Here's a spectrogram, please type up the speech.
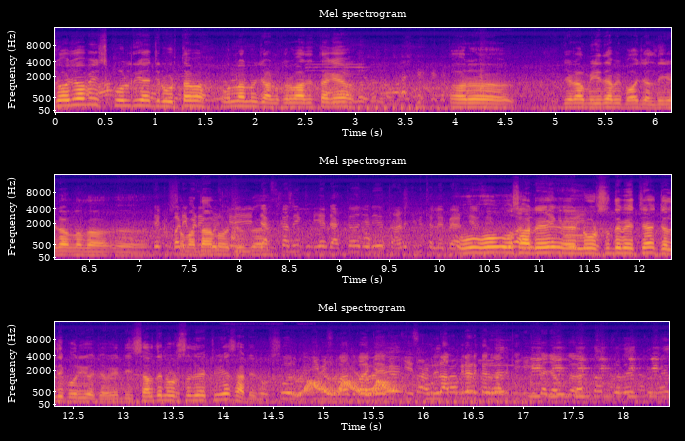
ਜੋ ਜੋ ਵੀ ਸਕੂਲ ਦੀਆਂ ਜ਼ਰੂਰਤਾਂ ਵਾ, ਉਹਨਾਂ ਨੂੰ ਜਾਣੂ ਕਰਵਾ ਦਿੱਤਾ ਗਿਆ। ਔਰ ਜਿਹੜਾ ਉਮੀਦ ਹੈ ਵੀ ਬਹੁਤ ਜਲਦੀ ਜਿਹੜਾ ਉਹਨਾਂ ਦਾ ਅ, ਇੱਕ ਬੜੀ ਸਮਾਧਾਨ ਹੋ ਬੜੀ ਜਾਊਗਾ। ਡੈਸਕਾਂ ਦੀ ਕੁੜੀਆਂ ਡਾਕਟਰ ਜਿਹੜੇ ਠੰਡ 'ਚ ਵੀ ਥੱਲੇ ਉਹ ਉਹ ਉਹ ਸਾਡੇ ਨੋਟਸ ਦੇ ਵਿੱਚ ਹੈ ਜਲਦੀ ਪੂਰੀ ਹੋ ਜਾਵੇਗੀ ਡੀ ਸਾਹਿਬ ਦੇ ਨੋਟਸ ਦੇ ਵਿੱਚ ਵੀ ਹੈ ਸਾਡੇ ਨੋਟਸ ਸਕੂਲ ਕੀ ਵਿਸ਼ਵਾਸ ਬਣ ਗਿਆ ਕਿ ਸਕੂਲ ਅਪਗ੍ਰੇਡ ਕਰਨ ਵਾਸਤੇ ਕੀ ਕੀਤਾ ਜਾਊਗਾ? ਜਿਹੜੇ ਕਿਵੇਂ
